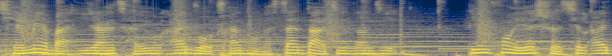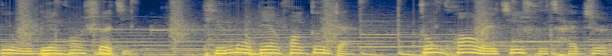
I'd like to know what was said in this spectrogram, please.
前面板依然采用了安卓传统的三大金刚键，边框也舍弃了 ID 五边框设计，屏幕边框更窄，中框为金属材质。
